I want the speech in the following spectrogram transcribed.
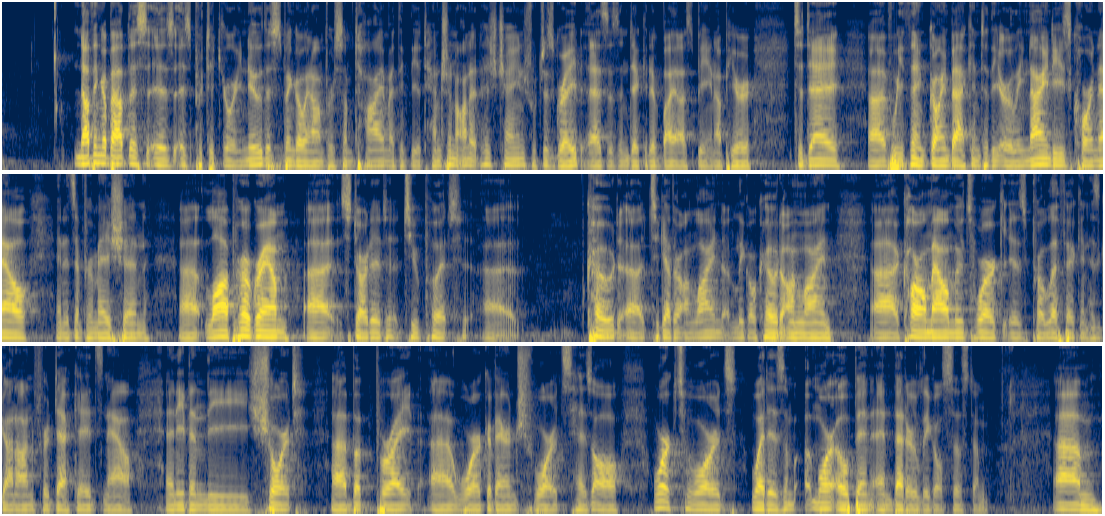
Nothing about this is, is particularly new. This has been going on for some time. I think the attention on it has changed, which is great, as is indicative by us being up here today. Uh, if we think going back into the early 90s, Cornell and its information uh, law program uh, started to put uh, code uh, together online, legal code online. Uh, Carl Malamud's work is prolific and has gone on for decades now. And even the short uh, but bright uh, work of Aaron Swartz has all worked towards what is a more open and better legal system. Um,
